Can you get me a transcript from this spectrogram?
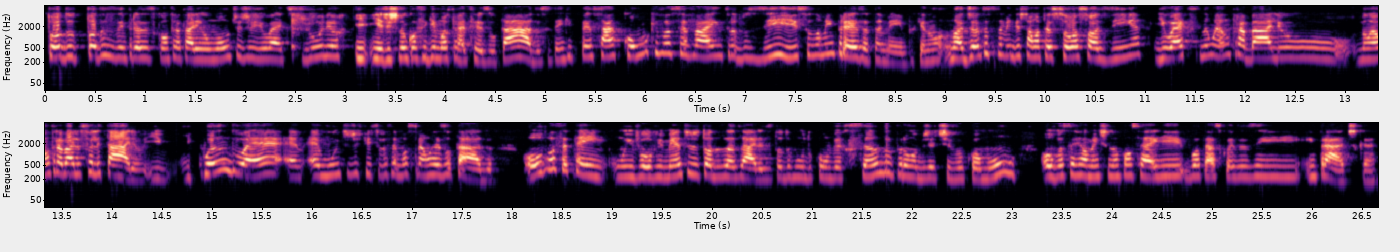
todas as empresas contratarem um monte de UX Júnior e, e, a gente não conseguir mostrar esse resultado? Você tem que pensar como que você vai introduzir isso numa empresa também, porque não, não adianta você também deixar uma pessoa sozinha. UX não é um trabalho, não é um trabalho solitário e, e quando é, é, é muito difícil você mostrar um resultado ou você tem um envolvimento de todas as áreas e todo mundo conversando por um objetivo comum, ou você realmente não consegue botar as coisas em, em prática.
